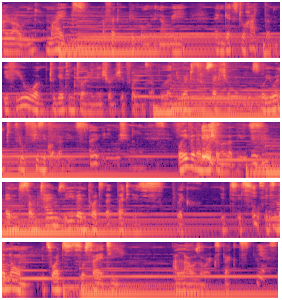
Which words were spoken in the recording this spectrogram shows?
around might affect people in a way and get to hurt them. If you were to get into a relationship, for example, and you went through sexual abuse, or you went through physical abuse, Or even emotional abuse. or even emotional abuse, Mhm. and sometimes you even thought that that is like it's it's It's it's, the the norm. It's what society allows or expects. Yes.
